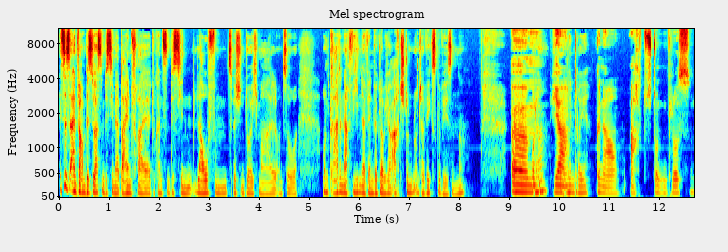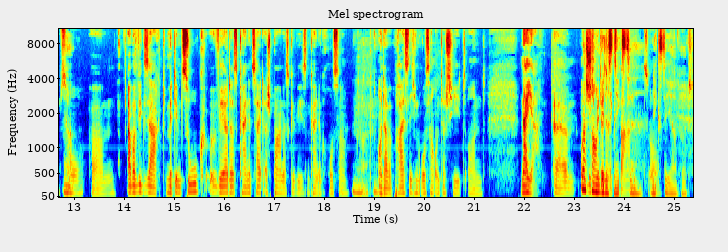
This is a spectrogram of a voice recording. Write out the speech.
es ist einfach ein bisschen, du hast ein bisschen mehr Beinfreiheit, du kannst ein bisschen laufen zwischendurch mal und so. Und gerade nach Wien, da wären wir, glaube ich, auch acht Stunden unterwegs gewesen, ne? Ähm, Oder? Ja, den Dreh. genau. Acht Stunden plus. So. Ähm, aber wie gesagt, mit dem Zug wäre das keine Zeitersparnis gewesen, keine große. Ja, okay. Und aber preislich ein großer Unterschied. Und naja. Ähm, und Mal nicht schauen, wie der das nächste, So. nächste Jahr wird.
